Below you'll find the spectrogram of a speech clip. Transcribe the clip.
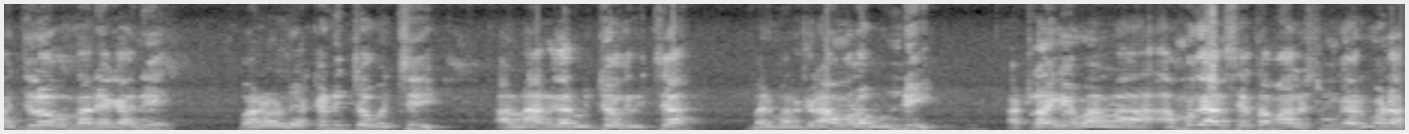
మధ్యలో ఉందనే కానీ వారు వాళ్ళు ఎక్కడి నుంచో వచ్చి వాళ్ళ నాన్నగారు ఉద్యోగరీత్యా మరి మన గ్రామంలో ఉండి అట్లాగే వాళ్ళ అమ్మగారు సీతామహాలక్ష్మి గారు కూడా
